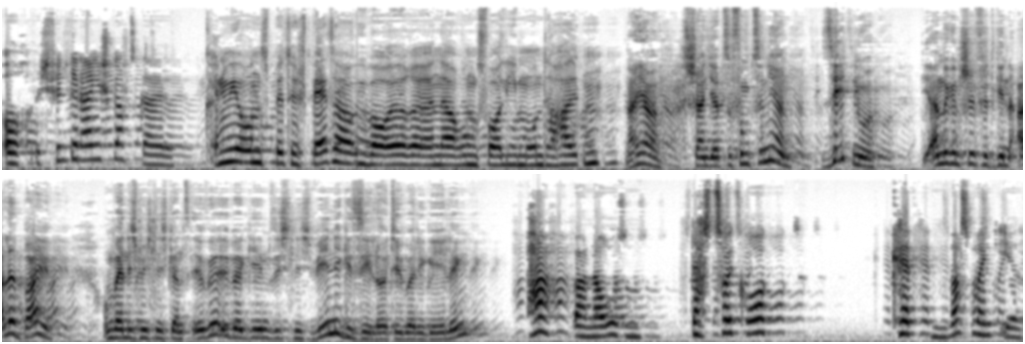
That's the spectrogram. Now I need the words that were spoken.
Och, ich finde den eigentlich ganz geil. Können wir uns bitte später über eure Ernährungsvorlieben unterhalten? Naja, es scheint ja zu funktionieren. Seht nur, die anderen Schiffe gehen alle bei. Und wenn ich mich nicht ganz irre, übergeben sich nicht wenige Seeleute über die Geling. Ha, Banausen. Das Zeug rockt. Captain, was meint ihr?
